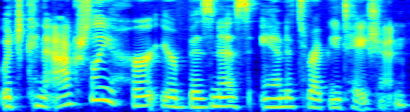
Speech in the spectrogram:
which can actually hurt your business and its reputation.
